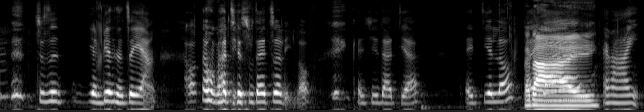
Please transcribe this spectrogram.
就是演变成这样？好，那我们要结束在这里喽。感谢大家，再见喽，拜拜，拜拜。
